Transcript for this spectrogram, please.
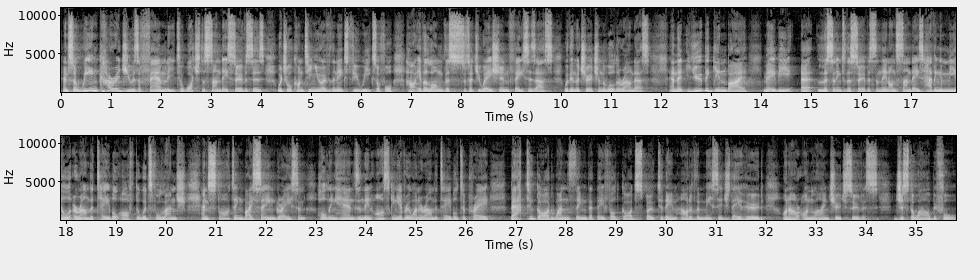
And so we encourage you as a family to watch the Sunday services, which will continue over the next few weeks or for however long this situation faces us within the church and the world around us. And that you begin by maybe uh, listening to the service and then on Sundays having a meal around the table afterwards for lunch and starting by saying grace and holding hands and then asking everyone around the table to pray back to God one thing that they felt God spoke to them out of the message they heard on our online church service just a while before.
